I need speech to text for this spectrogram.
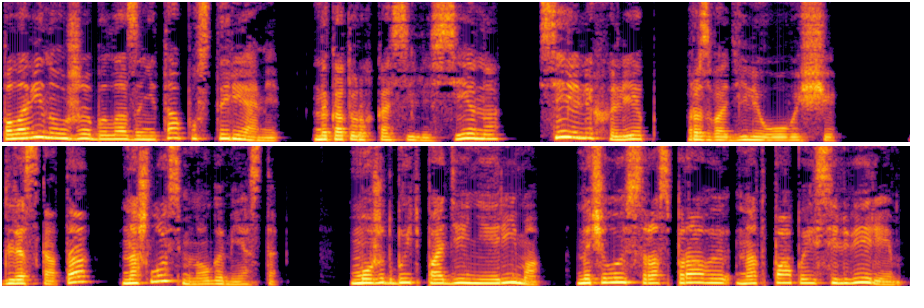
половина уже была занята пустырями, на которых косили сено, сеяли хлеб, разводили овощи. Для скота нашлось много места. Может быть, падение Рима началось с расправы над папой Сильверием,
